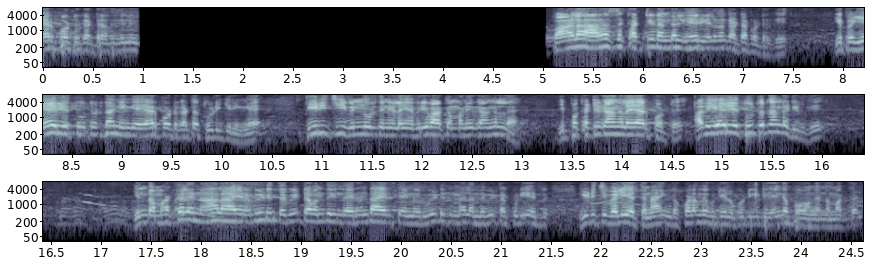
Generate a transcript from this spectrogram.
ஏர்போர்ட் கட்டுறதுக்குன்னு பல அரசு கட்டிடங்கள் ஏரியில தான் கட்டப்பட்டிருக்கு. இப்ப ஏரியை தூத்துட்டு தான் நீங்க ஏர்போர்ட் கட்ட துடிக்கிறீங்க. திருச்சி விண்ணூர்தி நிலையம் விரிவாக்கம் பண்ணிருக்காங்கல்ல? இப்ப கட்டிருக்காங்கல்ல ஏர்போர்ட் அது ஏரியை தூத்துட்டு தான் கட்டியிருக்கு. இந்த மக்களை நாலாயிரம் வீடு இந்த வீட்டை வந்து இந்த ரெண்டாயிரத்தி ஐநூறு வீட்டுக்கு மேல அந்த வீட்டை குடியே இடிச்சு வெளியேத்தினா இந்த குழந்தை குட்டிகளை கூட்டிக்கிட்டு எங்க போவாங்க இந்த மக்கள்?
